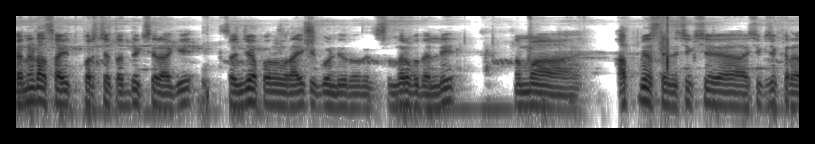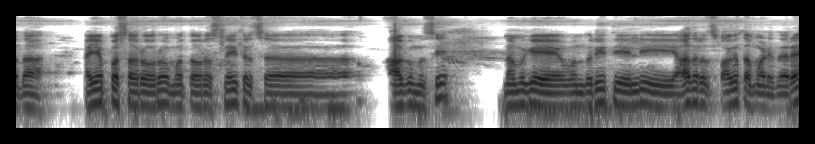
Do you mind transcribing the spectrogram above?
ಕನ್ನಡ ಸಾಹಿತ್ಯ ಪರಿಷತ್ ಅಧ್ಯಕ್ಷರಾಗಿ ಸಂಜೀವಪ್ಪನವರು ಆಯ್ಕೆಗೊಂಡಿರುವ ಸಂದರ್ಭದಲ್ಲಿ ನಮ್ಮ ಆತ್ಮೀಯ ಸ್ನೇಹಿತ ಶಿಕ್ಷ ಶಿಕ್ಷಕರಾದ ಅಯ್ಯಪ್ಪ ಸರ್ ಅವರು ಮತ್ತು ಅವರ ಸ್ನೇಹಿತರು ಸ ಆಗಮಿಸಿ ನಮಗೆ ಒಂದು ರೀತಿಯಲ್ಲಿ ಆದರ ಸ್ವಾಗತ ಮಾಡಿದ್ದಾರೆ.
